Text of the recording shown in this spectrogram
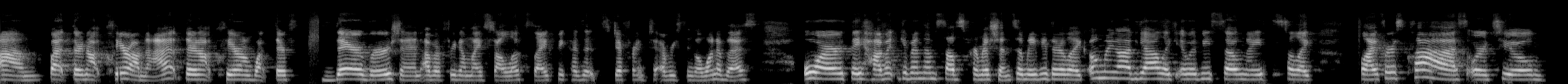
Um, but they're not clear on that. They're not clear on what their their version of a freedom lifestyle looks like because it's different to every single one of us. Or they haven't given themselves permission. So maybe they're like oh my god yeah like it would be so nice to like fly first class or to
